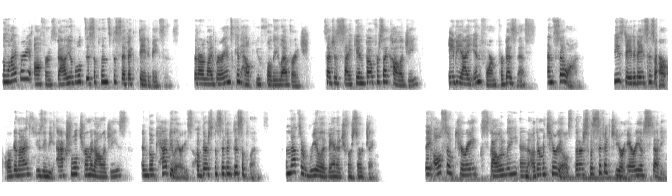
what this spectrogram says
The library offers valuable discipline-specific databases that our librarians can help you fully leverage, such as PsycInfo for psychology, ABI Inform for business, and so on. These databases are organized using the actual terminologies and vocabularies of their specific disciplines, and that's a real advantage for searching. They also curate scholarly and other materials that are specific to your area of study,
